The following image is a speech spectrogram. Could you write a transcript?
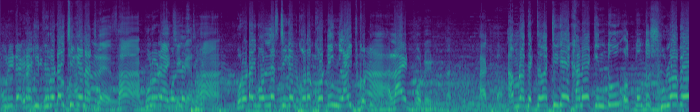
কুড়ি টাকা কি পুরোটাই চিকেন আছে? হ্যাঁ পুরোটাই চিকেন হ্যাঁ। পুরোটাই বললেস চিকেন কোনো কোটিং লাইট কোটিং লাইট একদম আমরা দেখতে পাচ্ছি যে এখানে কিন্তু অত্যন্ত সুলভে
